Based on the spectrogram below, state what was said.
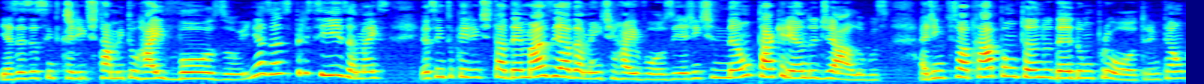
E às vezes eu sinto que a gente tá muito raivoso. E às vezes precisa, mas eu sinto que a gente tá demasiadamente raivoso. E a gente não tá criando diálogos. A gente só tá apontando o dedo um pro outro. Então,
